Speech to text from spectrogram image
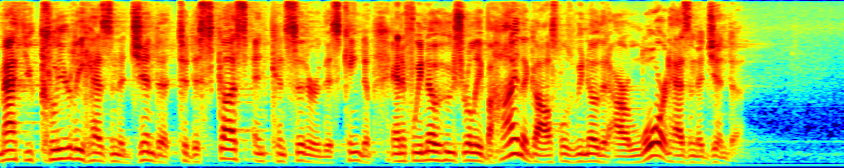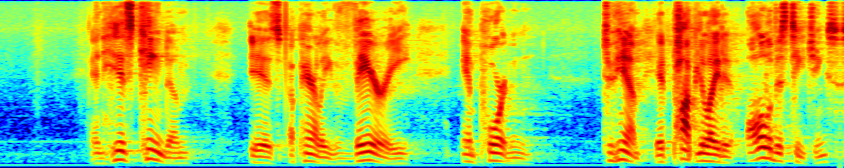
Matthew clearly has an agenda to discuss and consider this kingdom. And if we know who's really behind the Gospels, we know that our Lord has an agenda. And his kingdom is apparently very important to him. It populated all of his teachings,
